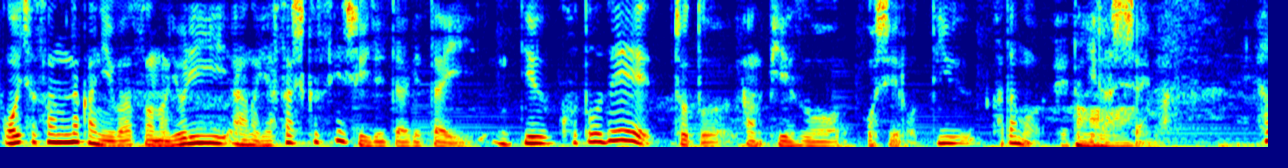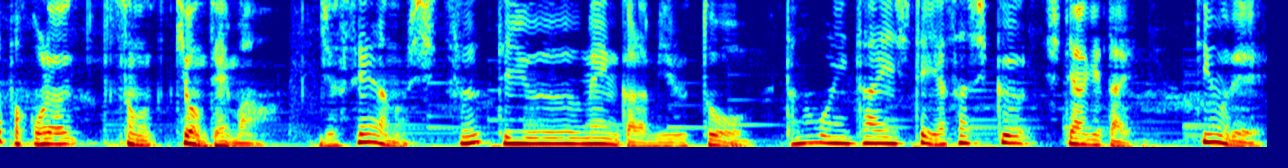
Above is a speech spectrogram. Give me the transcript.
お医者さんの中には、その、より、あの、優しく精子を入れてあげたいっていうことで、ちょっと、あの、ピエゾを教えろっていう方もいらっしゃいます。やっぱこれ、その、今日のテーマ、受精卵の質っていう面から見ると、卵に対して優しくしてあげたい。っていうので、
